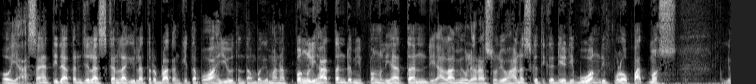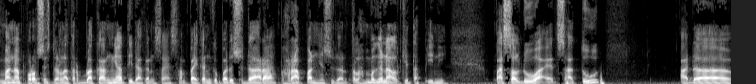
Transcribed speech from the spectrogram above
Oh ya, saya tidak akan jelaskan lagi latar belakang kitab Wahyu tentang bagaimana penglihatan demi penglihatan dialami oleh Rasul Yohanes ketika dia dibuang di Pulau Patmos. Bagaimana proses dan latar belakangnya tidak akan saya sampaikan kepada saudara. Harapannya saudara telah mengenal kitab ini. Pasal 2 ayat 1, ada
